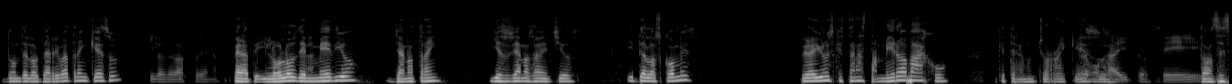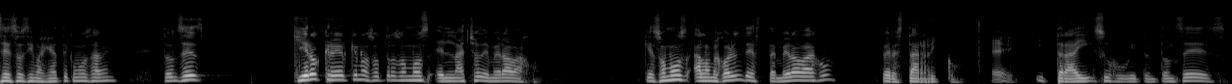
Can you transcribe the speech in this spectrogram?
donde los de arriba traen queso Y los de abajo ya no. Espérate, y luego los del Ah. medio ya no traen. Y esos ya no saben chidos. Y te los comes. Pero hay unos que están hasta mero abajo que traen un chorro de queso. Sí. Entonces, esos, imagínate cómo saben. Entonces, quiero creer que nosotros somos el Nacho de mero abajo. Que somos a lo mejor el de hasta mero abajo, pero está rico. Ey, Y trae su juguito. Entonces,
